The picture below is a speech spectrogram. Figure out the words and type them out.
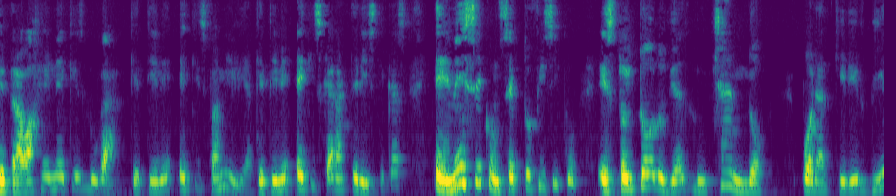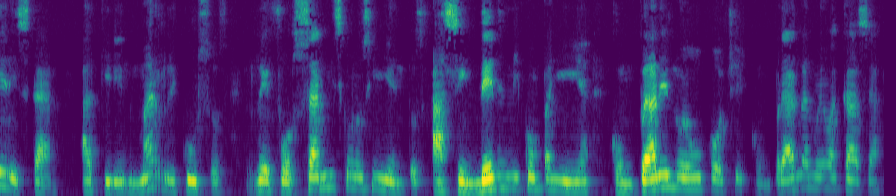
que trabaja en X lugar, que tiene X familia, que tiene X características, en ese concepto físico estoy todos los días luchando por adquirir bienestar, adquirir más recursos, reforzar mis conocimientos, ascender en mi compañía, comprar el nuevo coche, comprar la nueva casa,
